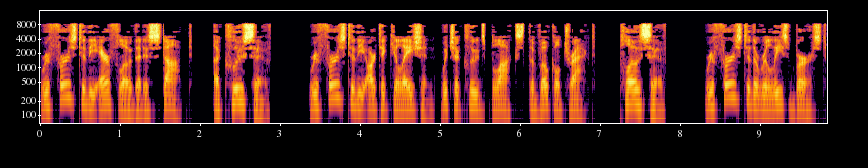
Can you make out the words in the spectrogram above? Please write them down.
refers to the airflow that is stopped. Occlusive refers to the articulation, which occludes blocks the vocal tract. Plosive refers to the release burst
